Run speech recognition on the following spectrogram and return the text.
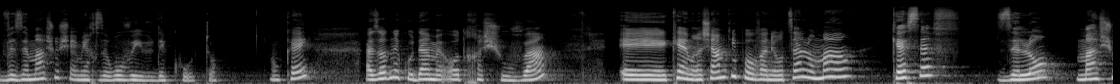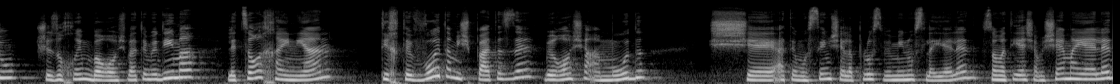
וזה משהו שהם יחזרו ויבדקו אותו, אוקיי? אז זאת נקודה מאוד חשובה. אה, כן, רשמתי פה ואני רוצה לומר, כסף זה לא משהו שזוכרים בראש, ואתם יודעים מה? לצורך העניין, תכתבו את המשפט הזה בראש העמוד שאתם עושים של הפלוס ומינוס לילד, זאת אומרת יהיה שם שם הילד,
